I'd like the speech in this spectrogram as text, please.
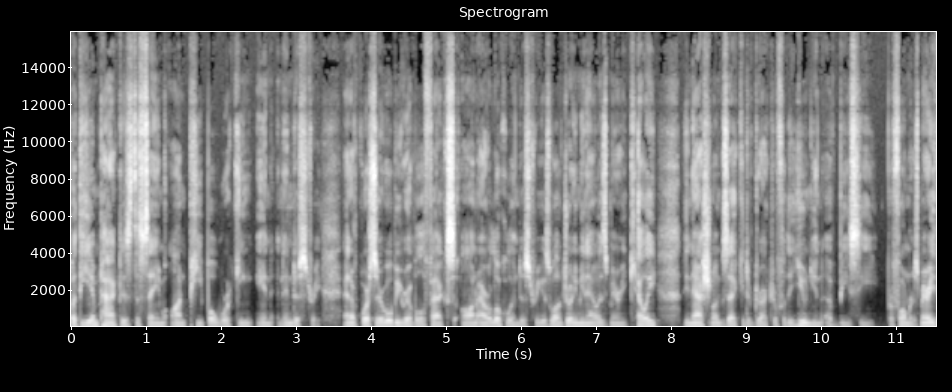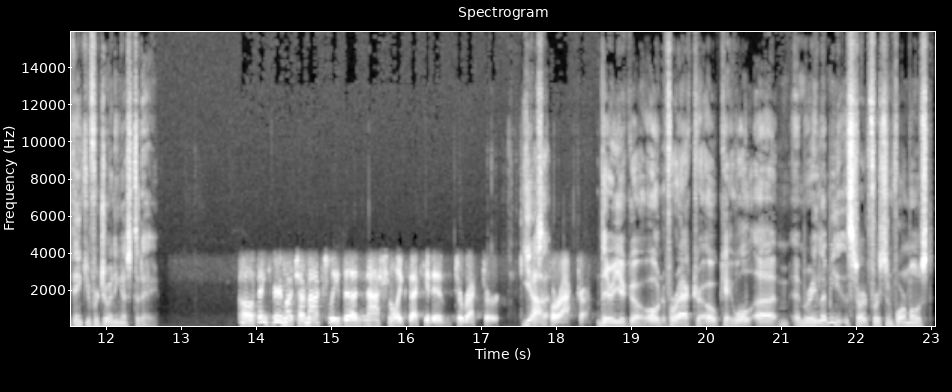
but the impact is the same on people working in an industry. And of course, there will be ripple effects on our local industry as well. Joining me now is Mary Kelly, the National Executive Director for the Union of BC Performers. Mary, thank you for joining us today. Oh, thank you very much. I'm actually the National Executive Director Yes, uh, for ACTRA. There you go. Oh, for ACTRA. Okay. Well, uh, Marie, let me start first and foremost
